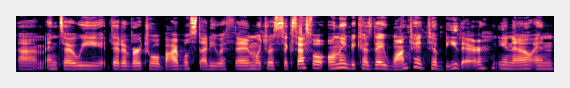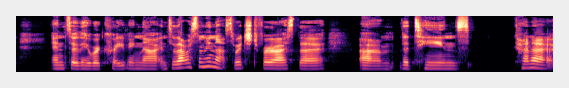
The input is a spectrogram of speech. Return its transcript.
um, and so we did a virtual Bible study with them, which was successful only because they wanted to be there, you know, and and so they were craving that, and so that was something that switched for us. The um, the teens kind of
